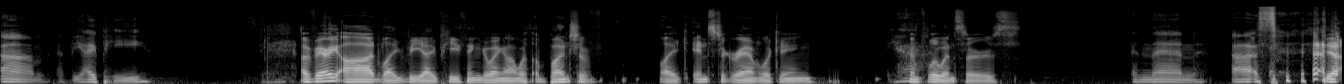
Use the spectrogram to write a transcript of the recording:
Um, a VIP. A very odd like VIP thing going on with a bunch of like Instagram looking Yeah. influencers. and then us. Yeah,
